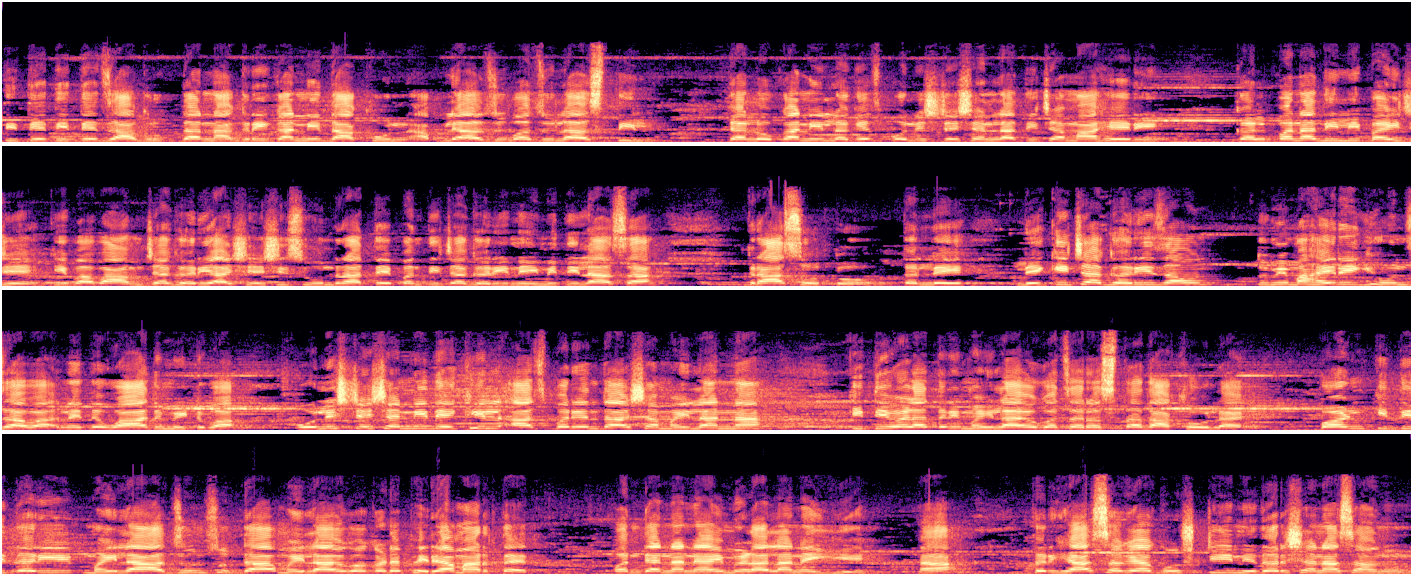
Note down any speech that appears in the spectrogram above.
तिथे तिथे जागरूकता नागरिकांनी दाखवून आपल्या आजूबाजूला असतील त्या लोकांनी लगेच पोलीस स्टेशनला तिच्या माहेरी कल्पना दिली पाहिजे की बाबा आमच्या घरी अशी अशी सून राहते पण तिच्या घरी नेहमी तिला असा त्रास होतो. तर ले लेकीच्या घरी जाऊन तुम्ही माहेरी घेऊन जावा नाही तर वाद मिटवा. पोलीस स्टेशननी देखील आजपर्यंत अशा महिलांना किती वेळा तरी महिला आयोगाचा रस्ता दाखवला आहे पण कितीतरी महिला अजूनसुद्धा महिला आयोगाकडे फेऱ्या मारत आहेत पण त्यांना न्याय मिळाला नाही आहे हां? तर ह्या सगळ्या गोष्टी निदर्शनास आणून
